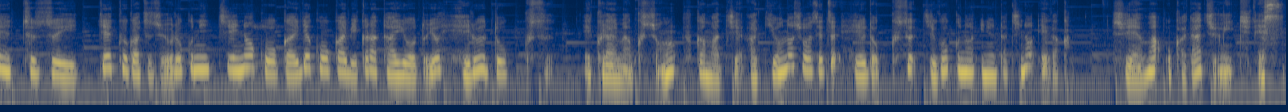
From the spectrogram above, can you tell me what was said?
えー、続いて9月16日の公開で公開日から対応というヘルドックス。クライムアクション深町昭夫の小説「ヘルドックス地獄の犬たち」の映画化。主演は岡田准一です。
